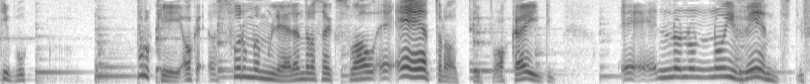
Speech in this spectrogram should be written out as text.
Tipo, porquê? Okay, se for uma mulher androssexual, é, é hetero. Tipo, ok, tipo, é, é, não, não, não inventes. Tipo,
